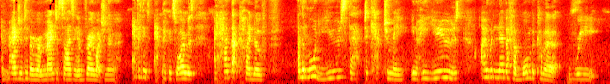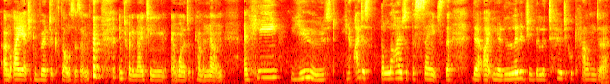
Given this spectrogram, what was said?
imaginative and romanticizing, and very much you know everything's epic, and so I was. I had that kind of, and the Lord used that to capture me. You know, He used. I would never have one become a re um, I actually converted to Catholicism in 2019 and wanted to become a nun. And he used, you know, I just the lives of the saints, the the I you know the liturgy, the liturgical calendar.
